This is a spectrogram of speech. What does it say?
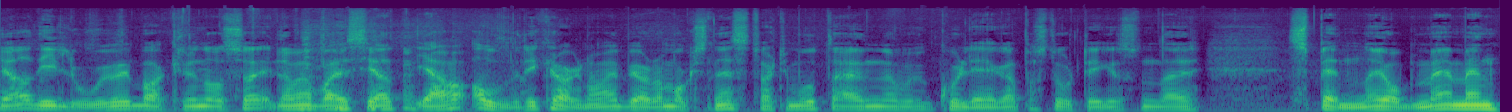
Ja, de lo jo i bakgrunnen også. La meg bare si at Jeg har aldri krangla med Bjørnar Moxnes. Tvert imot, det er en kollega på Stortinget som det er spennende å jobbe med. Men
